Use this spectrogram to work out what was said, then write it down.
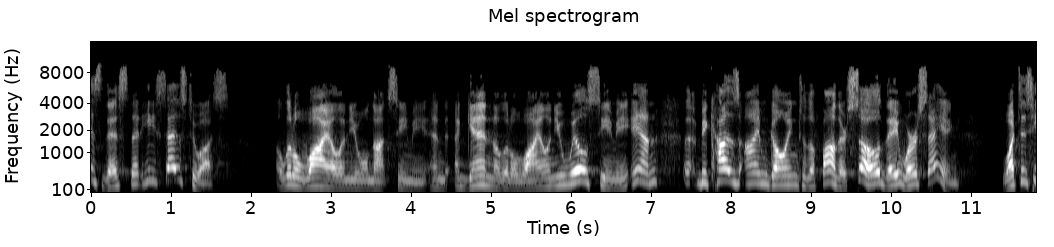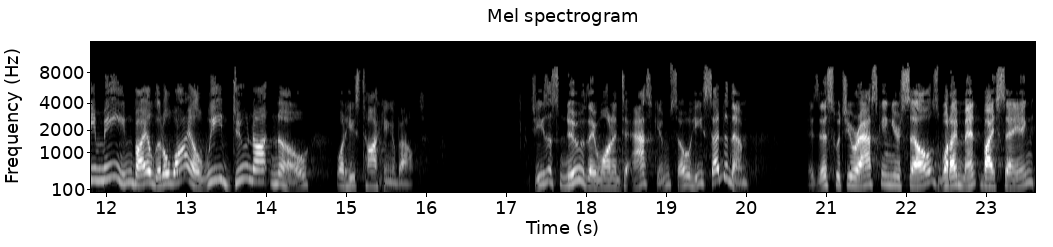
is this that he says to us? A little while and you will not see me, and again a little while and you will see me, and uh, because I'm going to the Father. So they were saying, What does he mean by a little while? We do not know what he's talking about. Jesus knew they wanted to ask him, so he said to them, Is this what you are asking yourselves? What I meant by saying,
